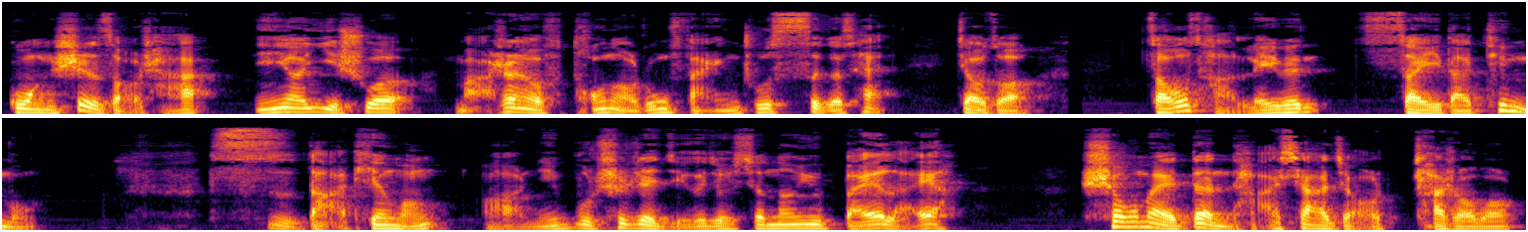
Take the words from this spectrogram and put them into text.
广式早茶，您要一说，马上要头脑中反映出四个菜，叫做早茶雷文三大天王，四大天王啊！你不吃这几个，就相当于白来呀。烧麦、蛋挞、虾饺、叉烧包。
